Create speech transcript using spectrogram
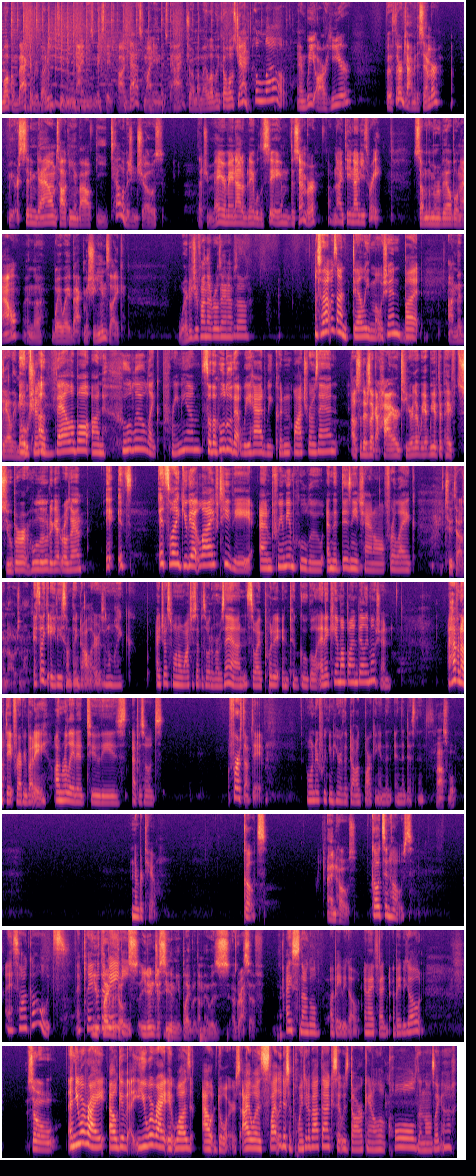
Welcome, welcome back, everybody, to the 90s Mixtapes Podcast. My name is Pat, joined by my lovely co host, Jen. Hello. And we are here for the third time in December. We are sitting down talking about the television shows that you may or may not have been able to see in December of 1993. Some of them are available now in the way, way back machines. Like, where did you find that Roseanne episode? So that was on Daily Motion, but On the Daily Motion. it's available on Hulu, like premium. So the Hulu that we had, we couldn't watch Roseanne. oh, so there's like a higher tier that we have, we have to pay super Hulu to get Roseanne? It, it's it's like you get live TV and premium Hulu and the Disney Channel for like $2,000 a month. it's like eighty something dollars, and I'm like, I just want to watch this episode of Roseanne, so I put it into Google, and it came up on Daily Motion. I have an update for everybody, unrelated to these episodes. First update. I wonder if we can hear the dog barking in the in the distance. Possible. Number two. Goats. And hose. Goats and hoes. I saw goats. I played You with played a baby. with goats. You didn't just see them, you played with them. It was aggressive. I snuggled a baby goat and I fed a baby goat. So, And you were right. I'll give you were right. It was outdoors. I was slightly disappointed about that because it was dark and a little cold, and I was like, ugh.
